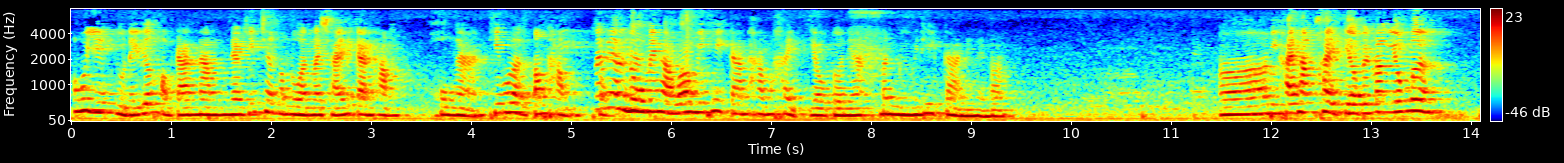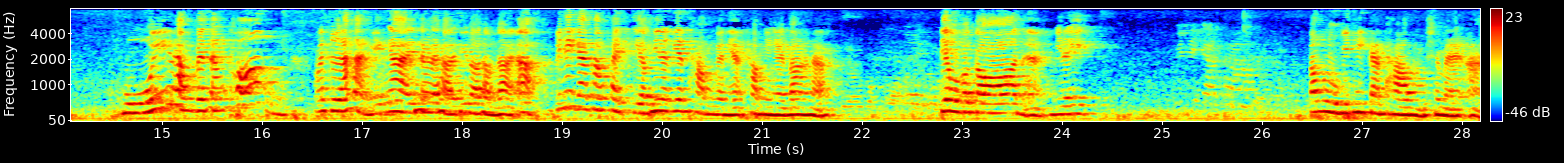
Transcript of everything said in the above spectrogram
ก็คือยังอยู่ในเรื่องของการนำแนวคิดเชิงคำนวณมาใช้ในการทำ โครงงานที่พวกเราจะต้องทำนักเรียนรู้ไหมคะว่าวิธีการทำไข่เจียวตัวเนี้ย มันมีวิธีการยังไงบ้างอ่ามีใครทำไข่เจียวเป็นบ้างยกมือหูยทำเป็นทั้งห้องมันคืออาหารง่ายๆใช่ไหมคะที่เราทำได้อะวิธีการทำไข่เจียวที่นักเรียนทำกันเนี้ยทำยังไงบ้างคะเดี๋ยวอุปกรณ์เตรียมอุปกรณ์อะมีอะไรอีกต้องรู้วิธีการทำใช่ไหมอ่า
